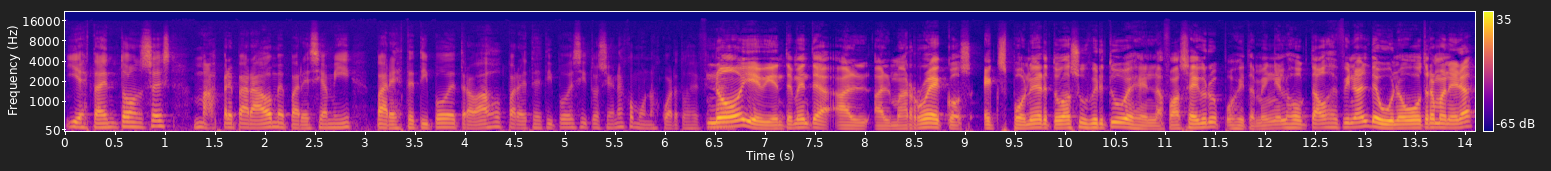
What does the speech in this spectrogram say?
y está entonces más preparado, me parece a mí, para este tipo de trabajos, para este tipo de situaciones como unos cuartos de final. No, y evidentemente al, al Marruecos exponer todas sus virtudes en la fase de grupos y también en los octavos de final, de una u otra manera,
